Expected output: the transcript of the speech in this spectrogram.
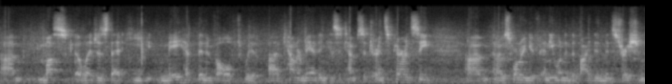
Um, Musk alleges that he may have been involved with uh, countermanding his attempts at transparency. Um, and I was wondering if anyone in the Biden administration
